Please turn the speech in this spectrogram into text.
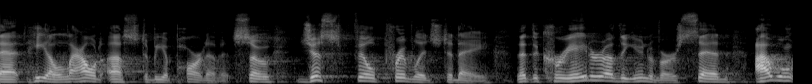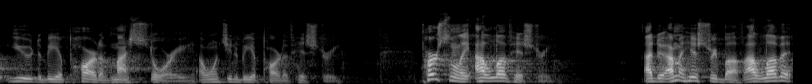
that he allowed us to be a part of it. So just feel privileged today that the creator of the universe said, I want you to be a part of my story. I want you to be a part of history. Personally, I love history. I do. I'm a history buff. I love it.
